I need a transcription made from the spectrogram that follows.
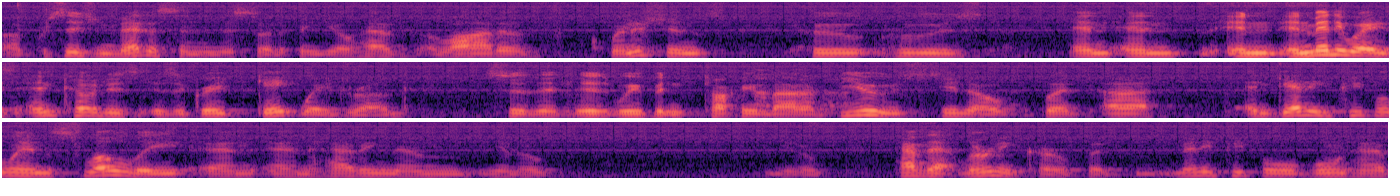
uh, precision medicine and this sort of thing, you'll have a lot of clinicians who, who's, and, and in, in many ways, ENCODE is, is a great gateway drug, so that we've been talking about abuse, you know, but, uh, and getting people in slowly and, and having them, you know, you know, have that learning curve, but many people won't have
